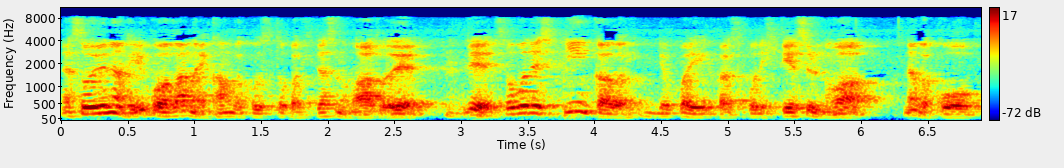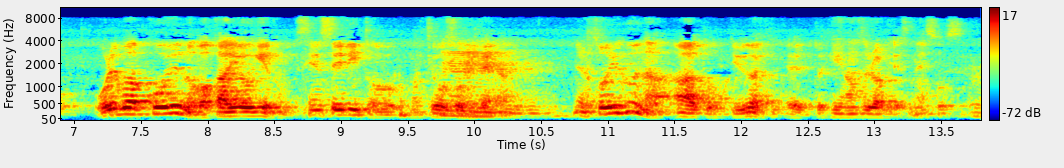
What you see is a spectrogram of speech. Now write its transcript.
そういうなんかよくわからない感覚とか引き出すのがアートで、でそこでピンカーがやっぱりそこで否定するのはなんかこう俺はこういうの分かるようゲーム先生リートの競争みたいな、そういうふうなアートっていうのは、えっと、批判するわけですね。そうですね。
